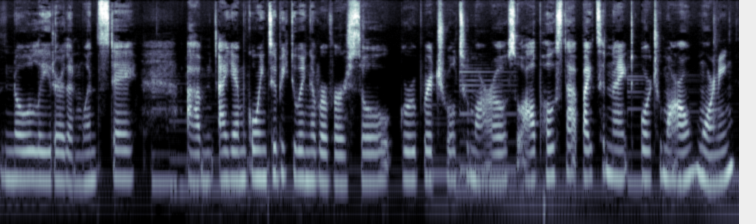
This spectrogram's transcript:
no later than Wednesday. Um, I am going to be doing a reversal group ritual tomorrow, so I'll post that by tonight or tomorrow morning.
